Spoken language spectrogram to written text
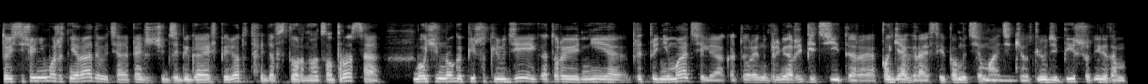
То есть еще не может не радовать, а опять же, чуть забегая вперед, отходя в сторону от вопроса, очень много пишут людей, которые не предприниматели, а которые, например, репетиторы по географии, по математике. Вот люди пишут, или там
